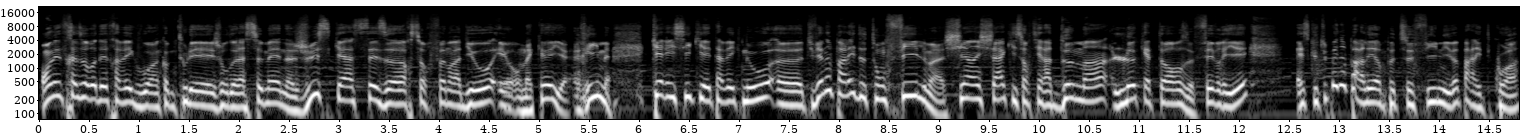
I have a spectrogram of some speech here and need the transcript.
On est très heureux d'être avec vous, hein, comme tous les jours de la semaine, jusqu'à 16h sur Fun Radio. Et on accueille Rim Kérissi qui est avec nous. Euh, tu viens nous parler de ton film Chien et chat qui sortira demain, le 14 février. Est-ce que tu peux nous parler un peu de ce film? Il va parler de quoi?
